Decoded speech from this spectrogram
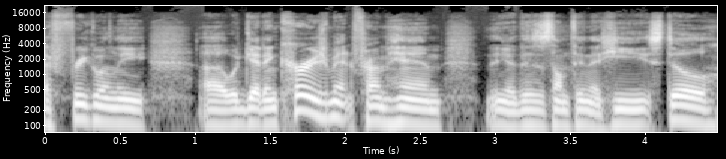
I frequently uh, would get encouragement from him. You know, this is something that he still,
